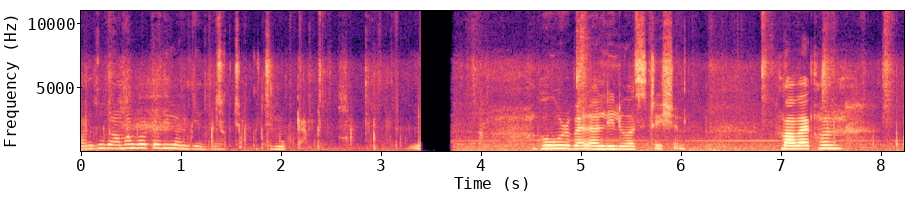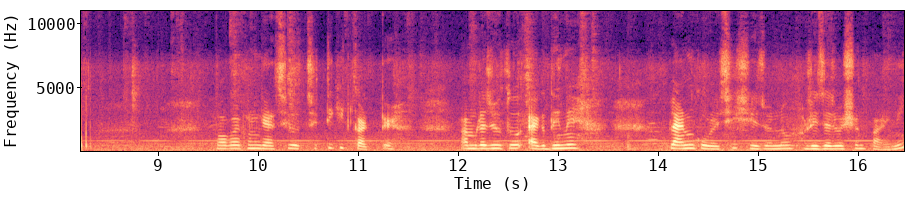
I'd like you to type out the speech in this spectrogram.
আমি শুধু আমার ঘরটা দিলাম কিন্তু। চকচক করছে মুখটা। ভোরবেলা লিলুয়া স্টেশন। বাবা এখন বাবা এখন গেছে হচ্ছে টিকিট কাটতে। আমরা যেহেতু একদিনে প্ল্যান করেছি সেই জন্য রিজার্ভেশন পাইনি।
